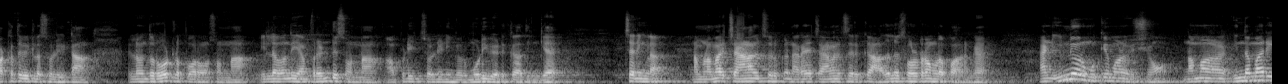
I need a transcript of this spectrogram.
பக்கத்து வீட்டில் சொல்லிட்டான் இல்லை வந்து ரோட்டில் போகிறவன் சொன்னான் இல்லை வந்து என் ஃப்ரெண்டு சொன்னான் அப்படின்னு சொல்லி நீங்கள் ஒரு முடிவு எடுக்காதீங்க. சரிங்களா? நம்மள மாதிரி சேனல்ஸ் இருக்குது நிறைய சேனல்ஸ் இருக்குது அதில் சொல்கிறவங்கள பாருங்கள் அண்ட் இன்னொரு முக்கியமான விஷயம் நம்ம இந்த மாதிரி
